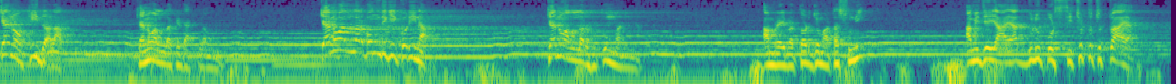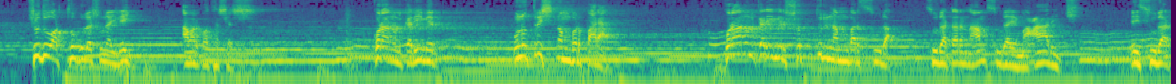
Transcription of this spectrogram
কেন কি দালাম কেন আল্লাহকে ডাকলাম না? কেন আল্লাহর বন্দিগি করি না? কেন আল্লাহর হুকুম মানি না? আমরা এবার তর্জমাটা শুনি। আমি যে আয়াতগুলো পড়ছি, ছোট্ট ছোট্ট আয়াত, শুধু অর্থগুলো শুনাইলেই আমার কথা শেষ। কোরআনুল করিমের উনত্রিশ নম্বর পারা। কোরআনুল করিমের সত্তর নম্বর সুরা, সুরাটার নাম সুরায় মাআরিজ। এই সুরার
